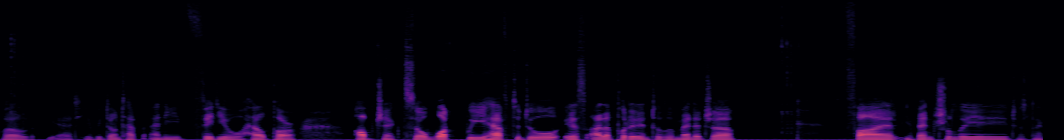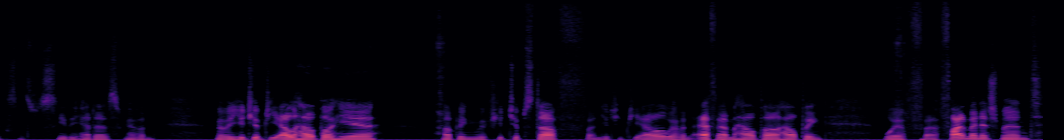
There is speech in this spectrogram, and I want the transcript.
well that we add here. We don't have any video helper object. So what we have to do is either put it into the manager file eventually, just like since we see the headers, we have an we have a YouTube DL helper here helping with YouTube stuff and YouTube DL. We have an FM helper helping with uh, file management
